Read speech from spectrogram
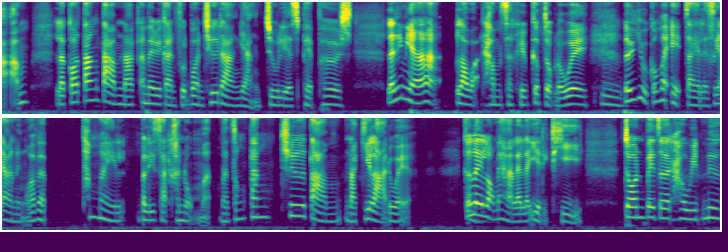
2013 แล้วก็ตั้งตามนักอเมริกันฟุตบอลชื่อดังอย่าง Julius Peppers และทีเนี้ยเราอะทำสคริปต์เกือบจบแล้วเว้ย แล้วอยู่ก็มาเอะใจอะไรสักอย่างหนึ่งว่าแบบทำไมบริษัทขนมอะมันต้องตั้งชื่อตามนักกีฬาด้วยอะ ก็เลยลองไปหารายละเอียดอีกที จนไปเจอทวิตหนึ่ง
